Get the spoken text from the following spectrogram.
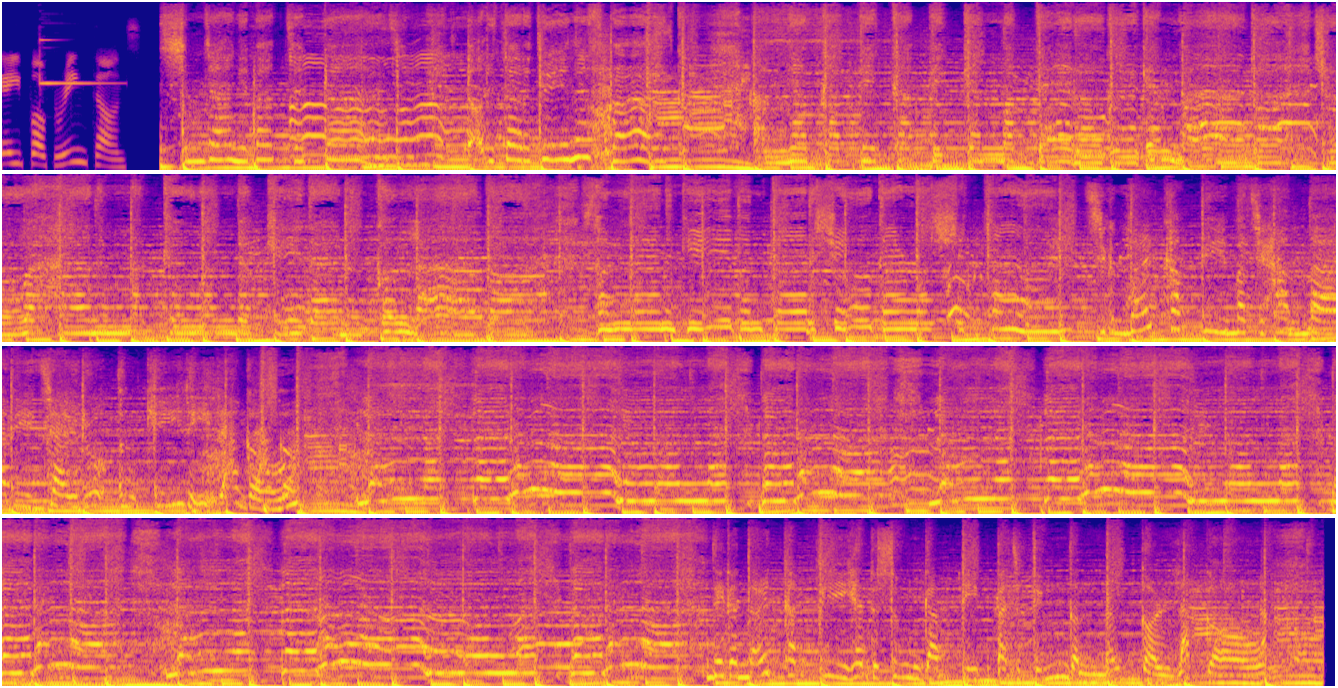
K-pop ringtones. 심장이 벅차까지 너를 따라 뛰는 spark. 강력 copy copycat 멋대로 그게 나도 좋아하는 만큼 완벽히 닮은 콜라보. 설레는 기분 따라 sugar rush time. 지금 널 카피 마치 한 마리 자유로운 랄라 널 카피해도 순간 이 빠져든 건 널 걸라고.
